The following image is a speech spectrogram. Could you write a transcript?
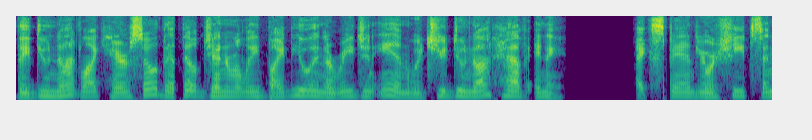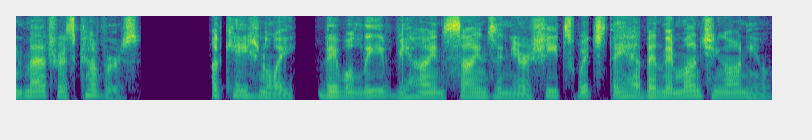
They do not like hair so that they'll generally bite you in a region in which you do not have any. Expand your sheets and mattress covers. Occasionally, they will leave behind signs in your sheets which they have been there munching on you.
